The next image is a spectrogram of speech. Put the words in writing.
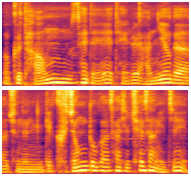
어, 그 다음 세대에 대를 안 이어가 주는 게 그 정도가 사실 최상이지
